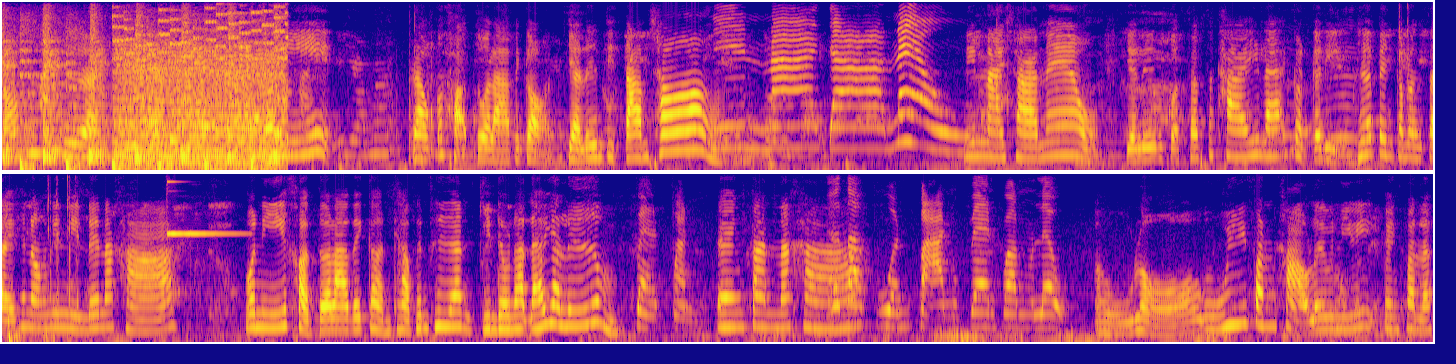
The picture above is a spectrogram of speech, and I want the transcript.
เนาะเพื่อนวันนี้เราก็ขอตัวลาไปก่อน อย่าลืมติดตามช่องกิ นนายจาแนวนินนายชาแนลอย่าลืมกด subscribe และกดกระดิ่งเพื่อเป็นกำลังใจให้น้องนินนินด้วยนะคะ วันนี้ขอตัวลาไปก่อนค่ะเพื่อนๆ กินโดนัทแล้วอย่าลืม แฟนฟัน แปรงฟันนะคะแล้วตะกวนป่าหนูแฟนฟันมาแล้ว โอ้หรอ อุ้ยฟันขาวเลยวันนี้แปรงฟันแล้ว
